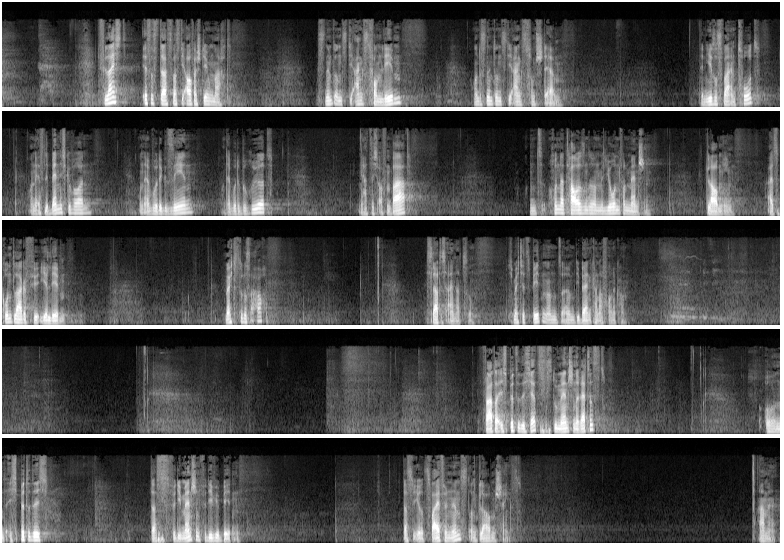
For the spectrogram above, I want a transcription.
Vielleicht ist es das, was die Auferstehung macht. Es nimmt uns die Angst vom Leben und es nimmt uns die Angst vom Sterben. Denn Jesus war im Tod und er ist lebendig geworden und er wurde gesehen und er wurde berührt. Er hat sich offenbart und Hunderttausende und Millionen von Menschen glauben ihm als Grundlage für ihr Leben. Möchtest du das auch? Ich lade dich ein dazu. Ich möchte jetzt beten und ähm, die Band kann nach vorne kommen. Vater, ich bitte dich jetzt, dass du Menschen rettest. Und ich bitte dich, dass für die Menschen, für die wir beten, dass du ihre Zweifel nimmst und Glauben schenkst. Amen.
